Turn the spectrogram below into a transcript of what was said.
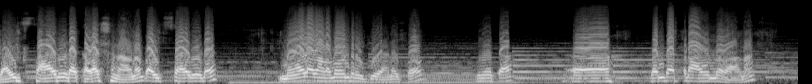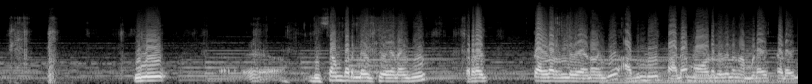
വൈറ്റ് സാരിയുടെ കളക്ഷൻ ആണ് വൈറ്റ് സാരിയുടെ മേള നടന്നുകൊണ്ടിരിക്കുകയാണ് ഇപ്പോൾ നിങ്ങൾക്ക് ബന്ധപ്പെടാവുന്നതാണ്. ഇനി ഡിസംബറിലേക്ക് വേണമെങ്കിൽ റെഡ് കളറിൽ വേണമെങ്കിൽ അതിന്റെ പല മോഡലുകൾ നമ്മുടെ കടയിൽ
